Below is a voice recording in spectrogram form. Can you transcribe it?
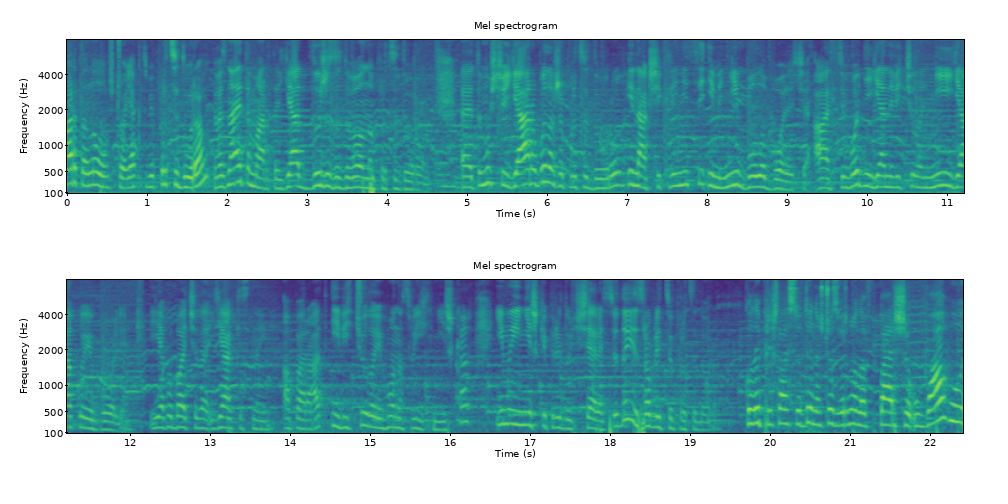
Марта, ну що, як тобі процедура? Ви знаєте, Марта, я дуже задоволена процедурою, Е, тому що я робила вже процедуру в інакшій клініці, і мені було боляче. А сьогодні я не відчула ніякої болі. Я побачила якісний апарат і відчула його на своїх ніжках. І мої ніжки прийдуть ще раз сюди і зроблять цю процедуру. Коли прийшла сюди, на що звернула вперше увагу,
